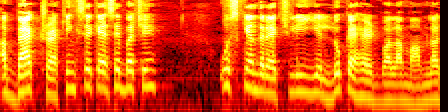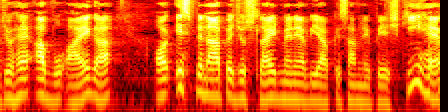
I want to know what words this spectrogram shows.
اب بیک ٹریکنگ سے کیسے بچیں؟ اس کے اندر ایکچولی یہ لک اہڈ والا معاملہ جو ہے، اب وہ آئے گا۔ اور اس بنا پہ جو سلائڈ میں نے ابھی آپ کے سامنے پیش کی ہے،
